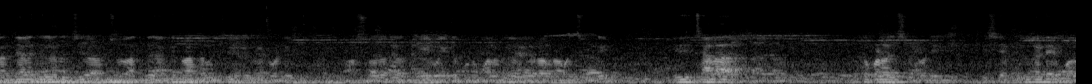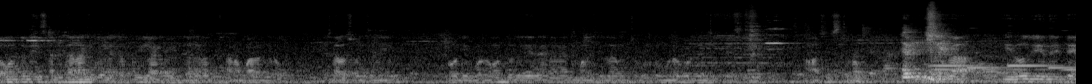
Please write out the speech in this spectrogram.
నంద్యాల జిల్లా నుంచి కావచ్చు అన్ని అన్ని ప్రాంతాల నుంచి వెళ్ళినటువంటి సోదరులు ఏవైతే కుటుంబాల మీద వివరాలు రావాల్సి ఉంది. ఇది చాలా దుఃఖపడాల్సినటువంటి విషయం. ఎందుకంటే భగవంతుని సన్నిధానానికి వెళ్ళేటప్పుడు ఇలాంటివి జరగడం చాలా బాధకరం చాలా శోచనీయం. కాబట్టి భగవంతుడు ఏదైనా కానీ మనకి జిల్లా నుంచి కూడా ఉండకూడదని చెప్పేసి ఆశిస్తున్నాం ముఖ్యంగా ఈరోజు ఏదైతే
